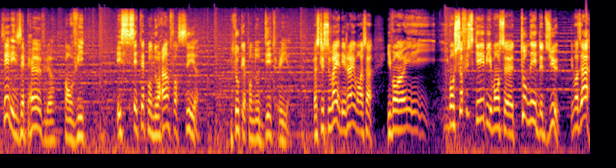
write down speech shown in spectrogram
Tu sais, les épreuves qu'on vit. Et si c'était pour nous renforcer plutôt que pour nous détruire? Parce que souvent, il y a des gens, ils vont, ils vont, ils vont s'offusquer puis ils vont se tourner de Dieu. Ils vont dire Ah,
